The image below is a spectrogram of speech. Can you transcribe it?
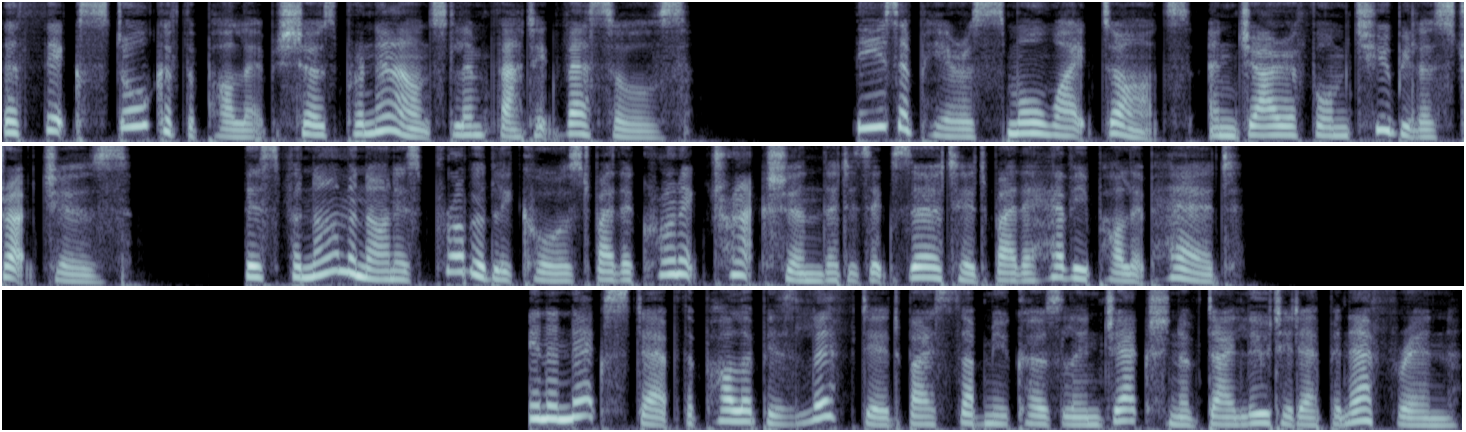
The thick stalk of the polyp shows pronounced lymphatic vessels. These appear as small white dots and gyriform tubular structures. This phenomenon is probably caused by the chronic traction that is exerted by the heavy polyp head. In a next step, the polyp is lifted by submucosal injection of diluted epinephrine.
